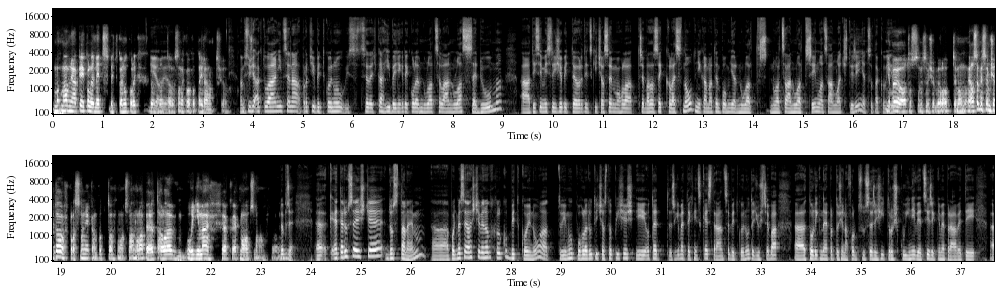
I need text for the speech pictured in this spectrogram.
uh, mám nějaký jako limit Bitcoinu, kolik jo, do, do toho jsem jako ochotný dát. Jo. A myslím, že aktuální cena proti Bitcoinu se teďka hýbe někde kolem 0,07 a ty si myslíš, že by teoreticky časem mohla třeba zase klesnout někam na ten poměr 0,03, 0,04, něco takového? Jo, jo, to si myslím, že bylo optimum. Já si myslím, že to klesne někam pod to 0,05, ale uvidíme, jak, jak moc. No. Dobře. Eh, k Etheru se ještě dostanem. Pojďme se ještě věnovat chvilku Bitcoinu a tvýmu pohledu ty často píšeš i o té, řekněme, technické stránce Bitcoinu. Teď už třeba eh, tolik ne, protože na Forbesu se řeší trošku jiné věci, řekněme právě ty, eh,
